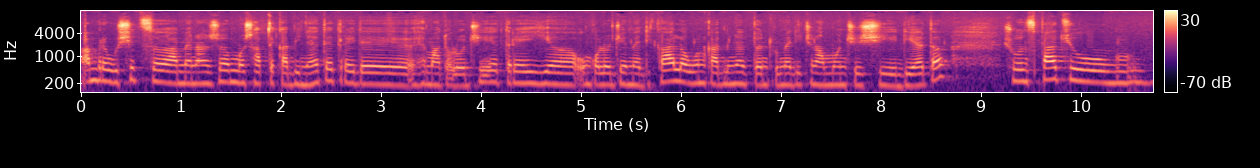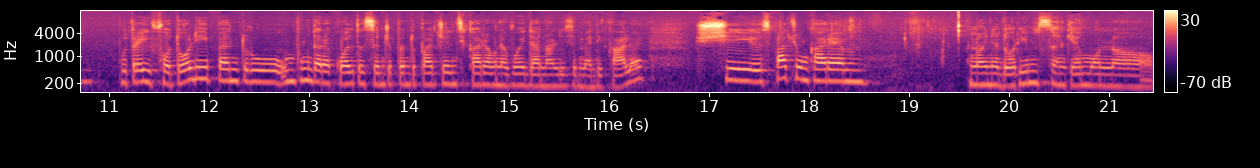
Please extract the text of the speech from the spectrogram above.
Am reușit să amenajăm șapte cabinete, trei de hematologie, trei uh, oncologie medicală, un cabinet pentru medicina muncii și dietă și un spațiu cu trei fotolii pentru un punct de recoltă sânge pentru pacienții care au nevoie de analize medicale și spațiu în care noi ne dorim să încheiem un uh,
